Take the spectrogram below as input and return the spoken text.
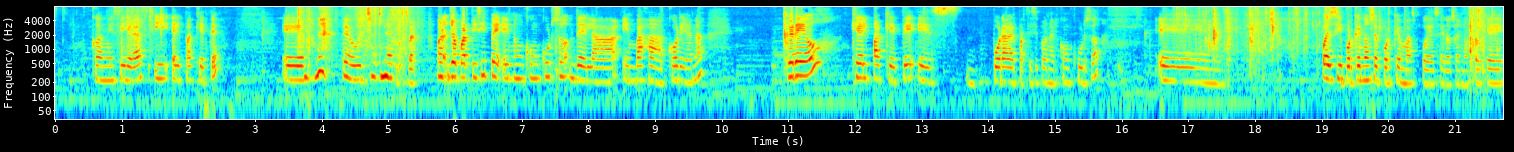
con mis tijeras y el paquete. Eh, tengo muchos nervios. Bueno, yo participé en un concurso de la embajada coreana. Creo que el paquete es por haber participado en el concurso. Eh, pues sí, porque no sé por qué más puede ser. O sea, no creo que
